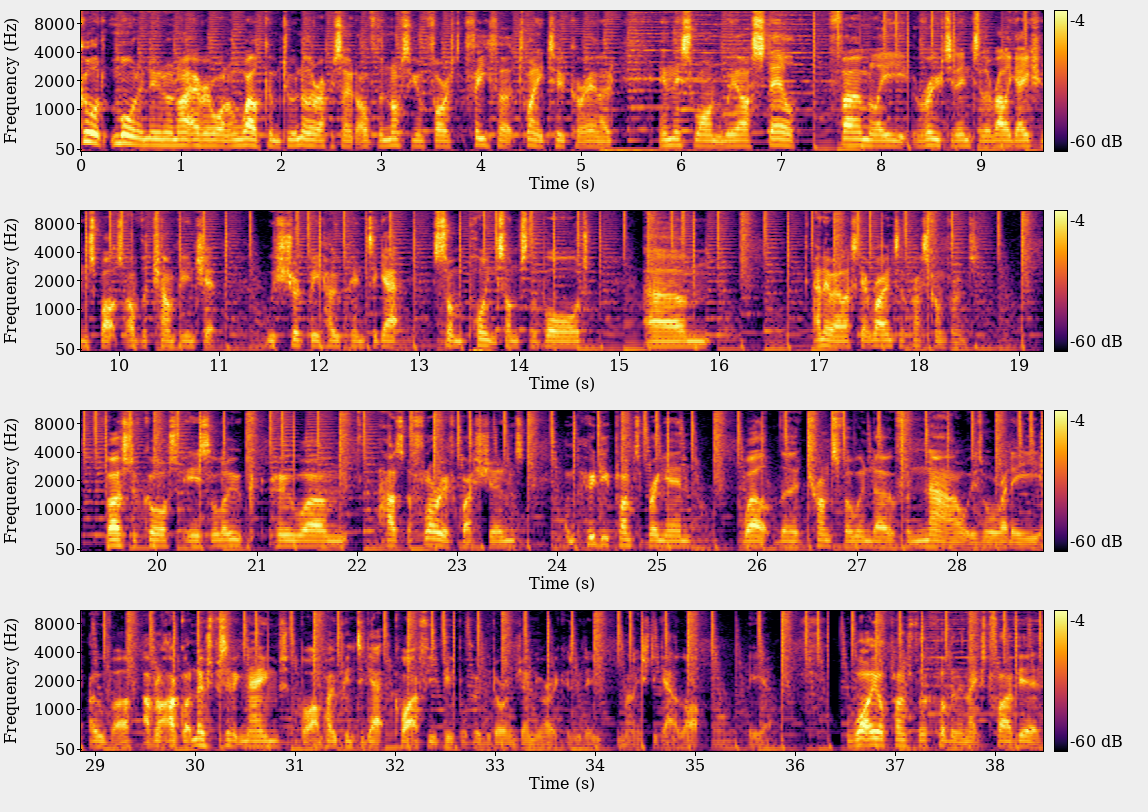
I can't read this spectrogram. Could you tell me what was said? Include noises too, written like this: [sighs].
Good morning, noon, or night, everyone, and welcome to another episode of the Nottingham Forest FIFA 22 career mode. In this one, we are still firmly rooted into the relegation spots of the Championship. We should be hoping to get some points onto the board. Um, anyway, let's get right into the press conference. First, of course, is Luke, who um, has a flurry of questions. Um, who do you plan to bring in? Well, the transfer window for now is already over. I've not, I've got no specific names, but I'm hoping to get quite a few people through the door in January because we didn't manage to get a lot here. What are your plans for the club in the next five years?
